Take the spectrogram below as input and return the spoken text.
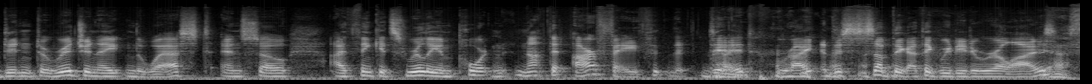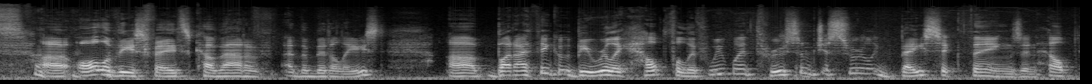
didn't originate in the West. And so I think it's really important, not that our faith did, right? right? this is something I think we need to realize. Yes. uh, all of these faiths come out of the Middle East. Uh, but I think it would be really helpful if we went through some just really basic things and helped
